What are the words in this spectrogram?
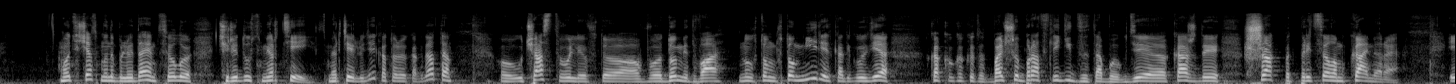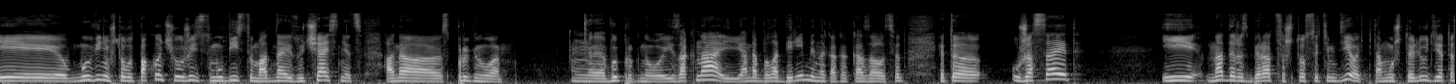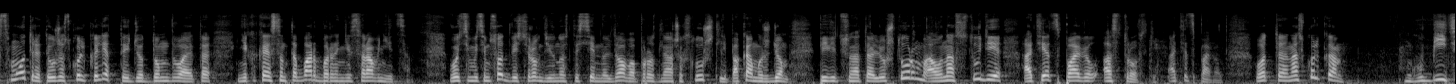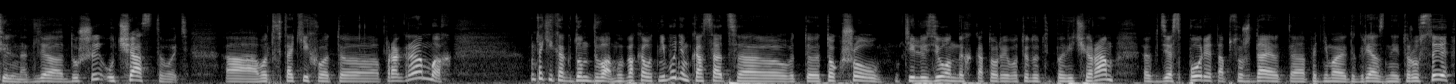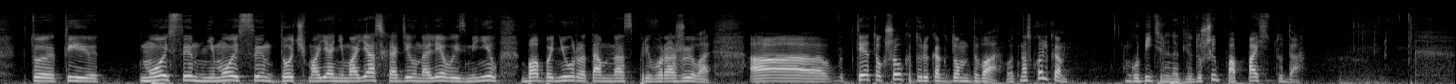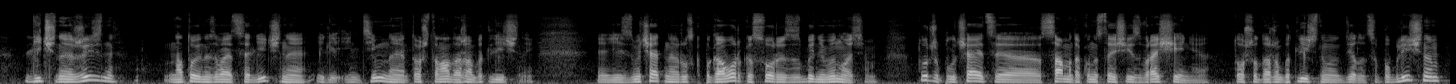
Вот сейчас мы наблюдаем целую череду смертей. Смертей людей, которые когда-то э, участвовали в, э, в Доме 2, ну, в том, в том мире, где как, как этот большой брат следит за тобой, где каждый шаг под прицелом камеры. И мы увидим, что вот покончила жизнь самоубийством одна из участниц, она спрыгнула э, выпрыгнула из окна, и она была беременна, как оказалось. Вот это ужасает, и надо разбираться, что с этим делать, потому что люди это смотрят, и уже сколько лет-то идет Дом 2, это никакая Санта-Барбара не сравнится. 8 800 200 ровно 9702, вопрос для наших слушателей. Пока мы ждем певицу Наталью Штурм, а у нас в студии отец Павел Островский. Отец Павел, вот э, насколько губительно для души участвовать а, вот в таких вот э, программах, ну, такие как «Дом-2». Мы пока вот не будем касаться э, вот, э, ток-шоу телевизионных, которые вот идут по вечерам, э, где спорят, обсуждают, поднимают грязные трусы, кто ты мой сын, не мой сын, дочь моя, не моя, сходил налево, изменил, баба Нюра там нас приворожила. А те ток-шоу, которые как «Дом-2», вот насколько губительно для души попасть туда? Личная жизнь, на то и называется личная или интимная, то, что она должна быть личной. Э, Есть замечательная русская поговорка «ссоры из избы не выносим». Тут же получается э, самое такое настоящее извращение. То, что должно быть личным, делается публичным.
